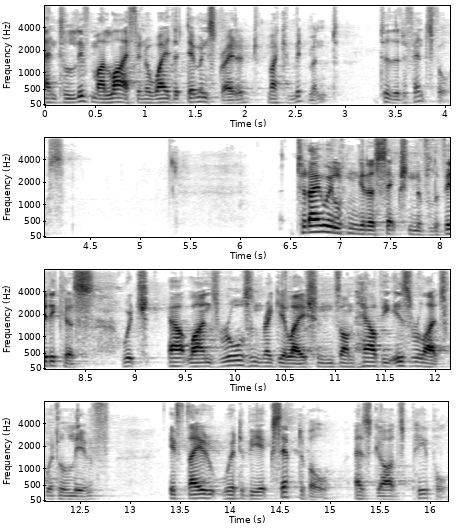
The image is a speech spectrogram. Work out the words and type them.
and to live my life in a way that demonstrated my commitment to the Defence Force. Today we're looking at a section of Leviticus which outlines rules and regulations on how the Israelites were to live if they were to be acceptable as God's people.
